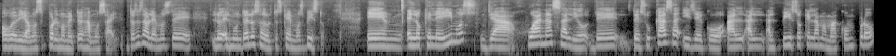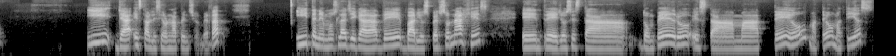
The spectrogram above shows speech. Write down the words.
O digamos, por el momento dejamos ahí. Entonces hablemos de el mundo de los adultos que hemos visto. Em, en lo que leímos, ya Juana salió de, su casa y llegó al, al piso que la mamá compró y ya establecieron la pensión, ¿verdad? Y tenemos la llegada de varios personajes, entre ellos está Don Pedro, está Mateo, Mateo, Matías,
